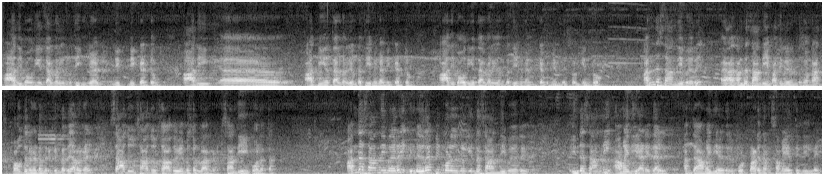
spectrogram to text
ஆதி பௌதியத்தால் வருகின்ற தீங்குகள் நீ- நீக்கட்டும். ஆதி ஆஹ், ஆத்மீயத்தால் வருகின்ற தீமைகள் நிக்கட்டும். ஆதி பௌதிகத்தால் வருகின்ற தீமைகள் நிக்கட்டும் என்று சொல்கின்றோம். அந்த சாந்தி வேறு அஹ், அந்த சாந்தியை பார்த்தீர்கள் என்று சொன்னால் பௌத்தர்களிடம் இருக்கின்றது. அவர்கள் சாது சாது சாது என்று சொல்வார்கள். சாந்தியை போலத்தான். அந்த சாந்தி வேறு இந்த இறப்பின் பொழுது சொல்கின்ற சாந்தி வேறு. இந்த சாந்தி அமைதி அடைதல். அந்த அமைதி அடைதல் கோட்பாடு நம் சமயத்தில் இல்லை.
